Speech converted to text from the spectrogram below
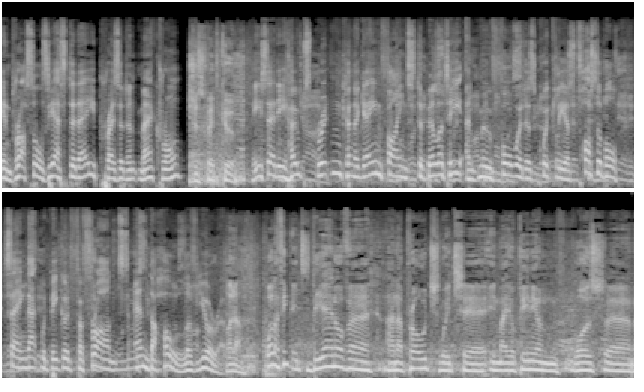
In Brussels yesterday, President Macron he said he hopes Britain can again find stability and move forward as quickly as possible, saying that would be good for France and the whole of Europe. Well, I think it's the end of uh, an approach which, uh, in my opinion, was uh,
